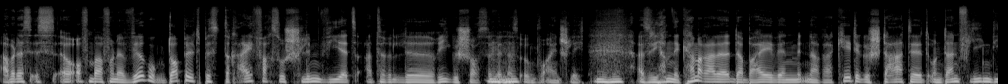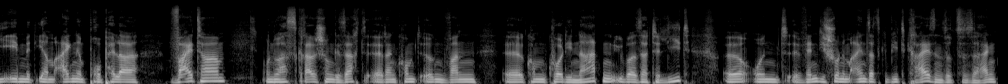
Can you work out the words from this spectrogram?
aber das ist offenbar von der Wirkung doppelt bis dreifach so schlimm wie jetzt Artilleriegeschosse, mhm. wenn das irgendwo einschlägt. Mhm. Also die haben eine Kamera dabei, werden mit einer Rakete gestartet und dann fliegen die eben mit ihrem eigenen Propeller weiter. Und du hast gerade schon gesagt, dann kommt irgendwann kommen Koordinaten über Satellit äh, und wenn die schon im Einsatzgebiet kreisen sozusagen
